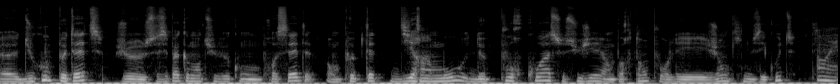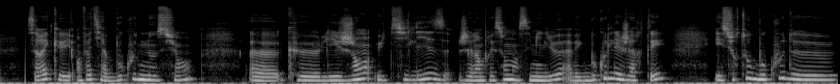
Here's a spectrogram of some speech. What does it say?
Euh, du coup, peut-être, je ne sais pas comment tu veux qu'on procède, on peut peut-être dire un mot de pourquoi ce sujet est important pour les gens qui nous écoutent. Ouais. C'est vrai qu'en fait, il y a beaucoup de notions euh, que les gens utilisent, j'ai l'impression, dans ces milieux avec beaucoup de légèreté et surtout beaucoup de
